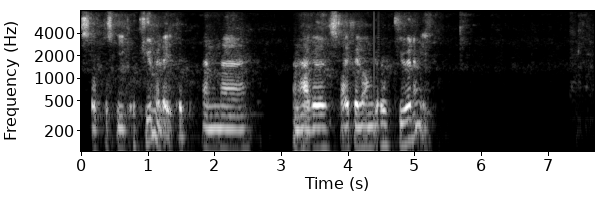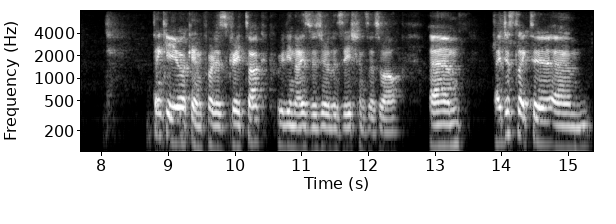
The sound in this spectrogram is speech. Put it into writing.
so to speak, accumulated and uh, and have a slightly longer Q and A. Thank you, Joachim, for this great talk. Really nice visualizations as well. Um, I'd just like to um,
